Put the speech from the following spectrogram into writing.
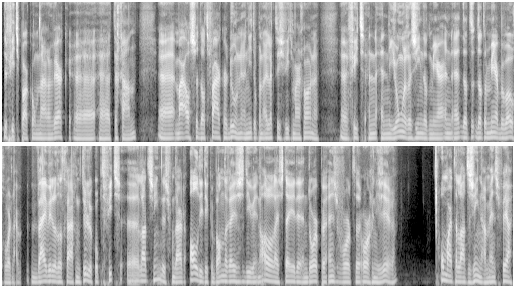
de fiets pakken om naar hun werk te gaan. maar als ze dat vaker doen en niet op een elektrische fiets, maar gewoon een fiets. En, en jongeren zien dat meer en dat, dat er meer bewogen wordt. Nou, wij willen dat graag natuurlijk op de fiets laten zien. Dus vandaar al die dikke bandenraces die we in allerlei steden en dorpen enzovoort organiseren. Om maar te laten zien aan mensen van ja,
